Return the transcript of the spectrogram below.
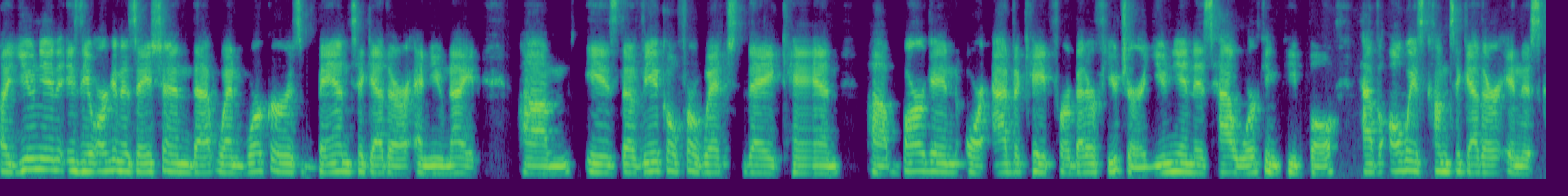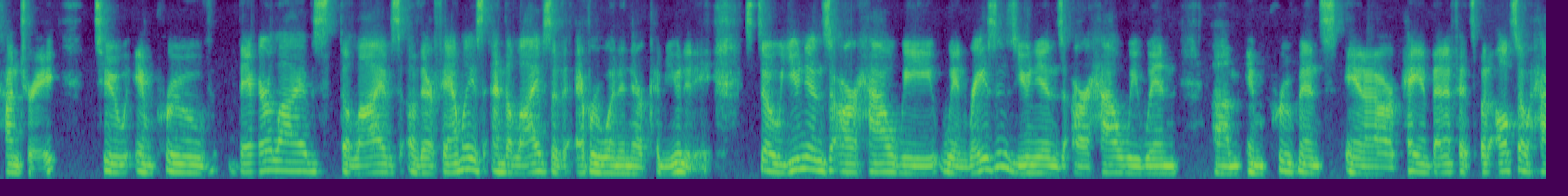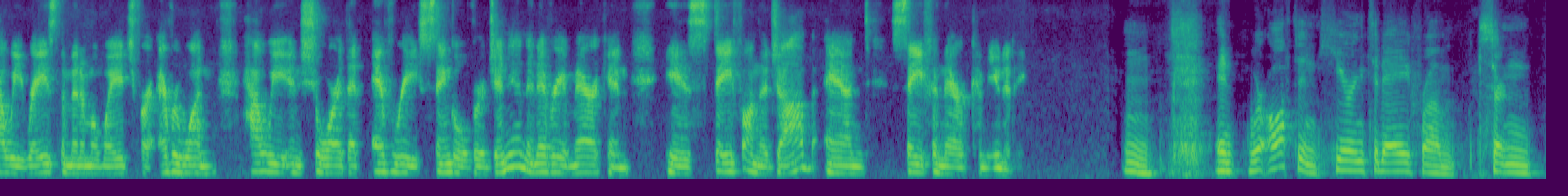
A union is the organization that, when workers band together and unite, um, is the vehicle for which they can uh, bargain or advocate for a better future. A union is how working people have always come together in this country to improve their lives, the lives of their families, and the lives of everyone in their community. So, unions are how we win raises, unions are how we win um, improvements in our pay and benefits, but also how we raise the minimum wage for everyone, how we ensure that every single Virginian and every American is safe on the job and safe in their community. Mm. And we're often hearing today from certain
